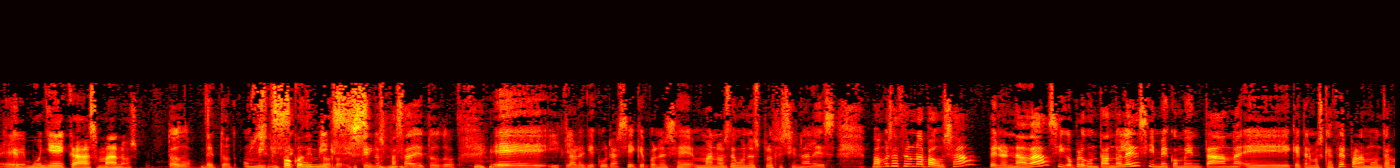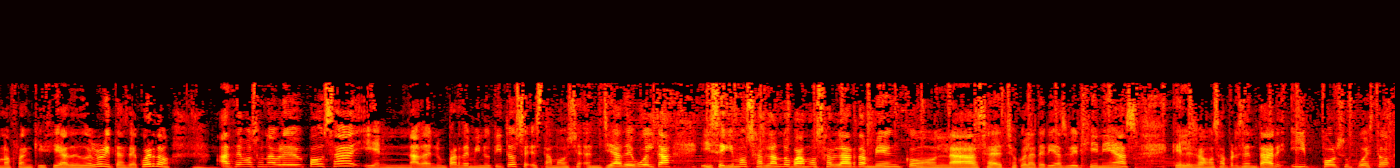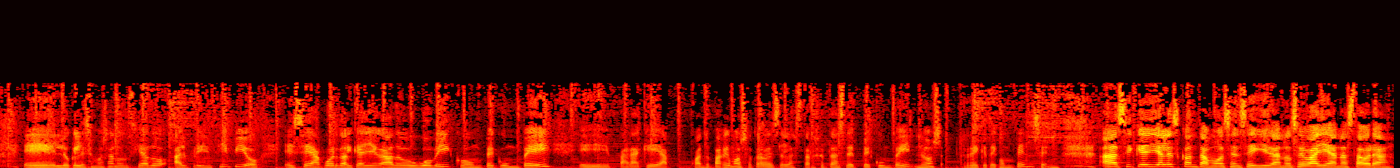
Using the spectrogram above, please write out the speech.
eh, muñecas, manos. Todo. De todo. Un mix. Un poco de todo. que nos pasa de todo. Eh, y claro, hay que curarse, hay que ponerse en manos de buenos profesionales. Vamos a hacer una pausa, pero en nada, sigo preguntándoles y me comentan eh, qué tenemos que hacer para montar una franquicia de Doloritas, ¿de acuerdo? Hacemos una breve pausa y en nada, en un par de minutitos estamos ya de vuelta y seguimos hablando. Vamos a hablar también con las eh, chocolaterías Virginias que les vamos a presentar y, por supuesto, lo que les hemos anunciado al principio, ese acuerdo al que llegado Wobi con Pecumpay eh, para que cuando paguemos a través de las tarjetas de Pecumpay nos requete compensen. Así que ya les contamos enseguida. No se vayan hasta ahora.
